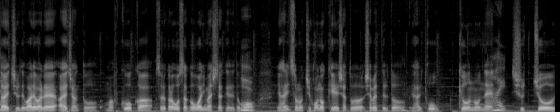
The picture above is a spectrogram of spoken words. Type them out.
最中で我々あやちゃんと、まあ、福岡それから大阪終わりましたけれども、やはりその地方の経営者と喋ってると、うん。やはり東京のね、はい。出張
